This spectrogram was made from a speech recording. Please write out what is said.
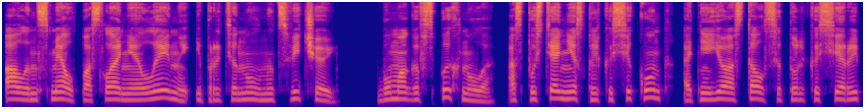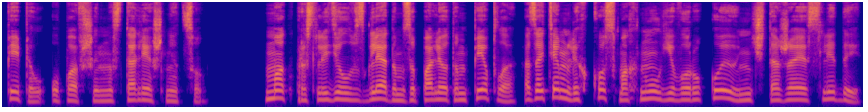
Аллан смял послание Лейны и протянул над свечой. Бумага вспыхнула, а спустя несколько секунд от нее остался только серый пепел, упавший на столешницу. Маг проследил взглядом за полетом пепла, а затем легко смахнул его рукой, уничтожая следы.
